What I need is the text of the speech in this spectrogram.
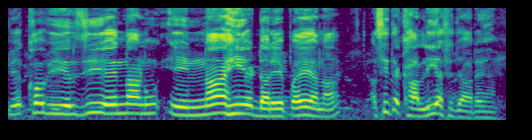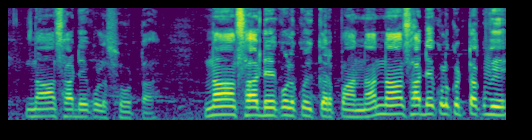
ਵੇਖੋ ਵੀਰ ਜੀ, ਇਹਨਾਂ ਨੂੰ ਇੰਨਾ ਹੀ ਡਰੇ ਪਏ ਆ ਨਾ, ਅਸੀਂ ਤੇ ਖਾਲੀ ਹੱਥ ਜਾ ਰਹੇ ਹਾਂ। ਨਾ ਸਾਡੇ ਕੋਲ ਸੋਟਾ, ਨਾ ਸਾਡੇ ਕੋਲ ਕੋਈ ਕਿਰਪਾਨਾ, ਨਾ ਸਾਡੇ ਕੋਲ ਕੋਈ ਟਕਵੇ।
